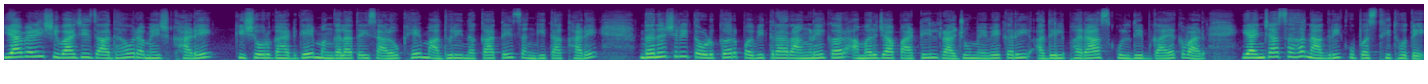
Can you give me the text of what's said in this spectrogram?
यावेळी शिवाजी जाधव रमेश खाडे किशोर घाटगे मंगलाताई साळोखे माधुरी नकाते संगीता खाडे धनश्री तोडकर पवित्रा रांगणेकर अमरजा पाटील राजू मेवेकरी आदिल फरास कुलदीप गायकवाड यांच्यासह नागरिक उपस्थित होते.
